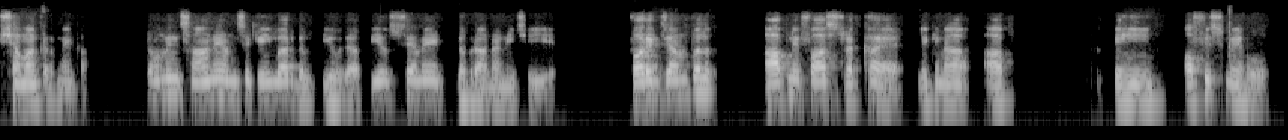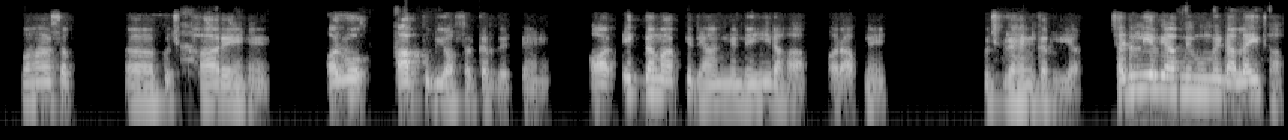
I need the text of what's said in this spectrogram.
क्षमा करने का। तो हम इंसान है हमसे कई बार गलती हो जाती है उससे हमें घबराना नहीं चाहिए। फॉर एग्ज़ाम्पल आपने फास्ट रखा है लेकिन आ, आप कहीं ऑफ़िस में हो वहाँ सब आ, कुछ खा रहे हैं और वो आपको भी ऑफ़र कर देते हैं। और एकदम आपके ध्यान में नहीं रहा और आपने कुछ ग्रहण कर लिया। सडनली अभी आपने मुँह में डाला ही था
